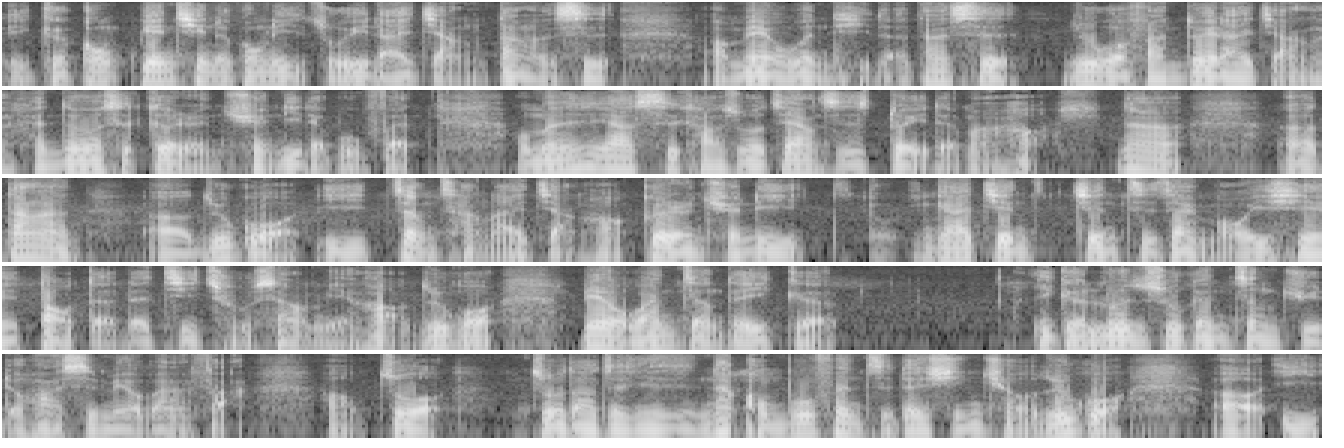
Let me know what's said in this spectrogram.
一个公边沁的功利主义来讲，当然是啊没有问题的。但是如果反对来讲，很多是个人权利的部分，我们要思考说这样子是对的嘛？哈，那呃，当然呃，如果以正常来讲，哈，个人权利应该建建制在某一些道德的基础上面，哈，如果没有完整的一个一个论述跟证据的话，是没有办法好做。做到这件事，那恐怖分子的星球，如果呃以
